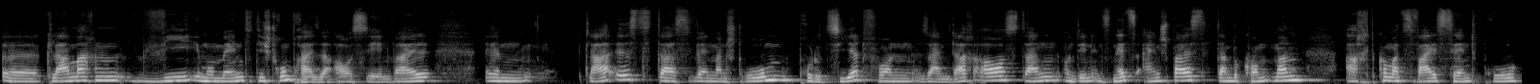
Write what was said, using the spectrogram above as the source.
äh, klar machen, wie im Moment die Strompreise aussehen, weil ähm, klar ist, dass wenn man Strom produziert von seinem Dach aus dann und den ins Netz einspeist, dann bekommt man 8,2 Cent pro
